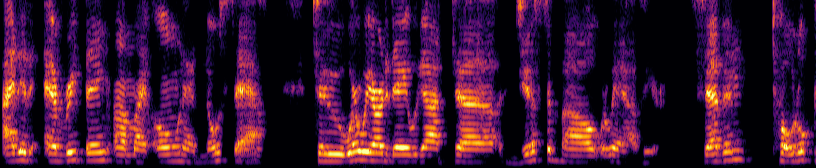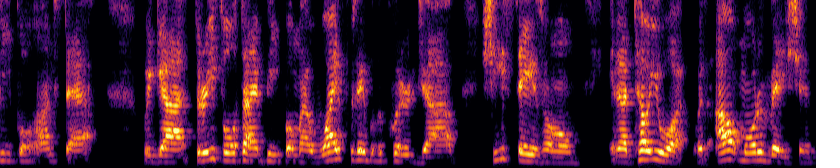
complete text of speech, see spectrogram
I did everything on my own, had no staff. To where we are today, we got uh, just about, what do we have here? Seven total people on staff. We got three full time people. My wife was able to quit her job. She stays home. And I tell you what, without motivation,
